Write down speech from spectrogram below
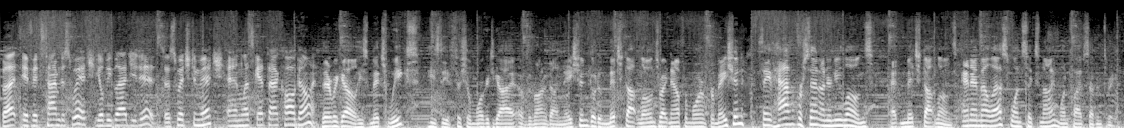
But if it's time to switch, you'll be glad you did. So switch to Mitch and let's get that call going. There we go. He's Mitch Weeks. He's the official mortgage guy of the Ronadon Nation. Go to Mitch.loans right now for more information. Save half a percent on your new loans at Mitch.loans. NMLS 1691573.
